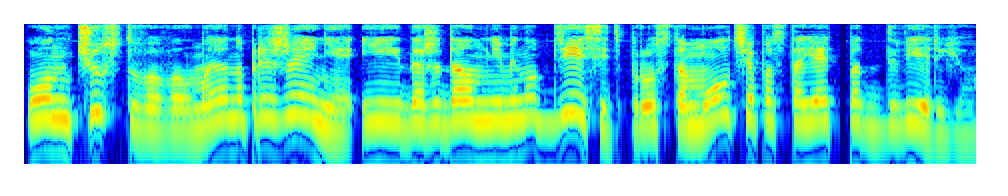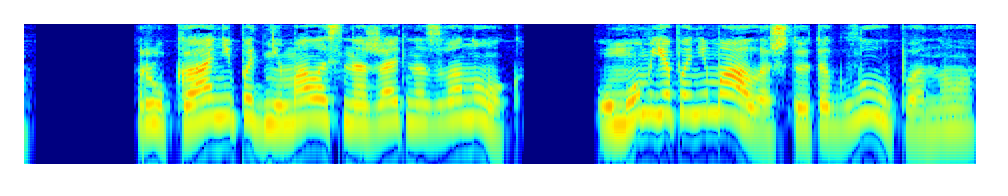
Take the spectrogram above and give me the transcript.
Он чувствовал мое напряжение и даже дал мне минут десять просто молча постоять под дверью. Рука не поднималась нажать на звонок. Умом я понимала, что это глупо, но...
